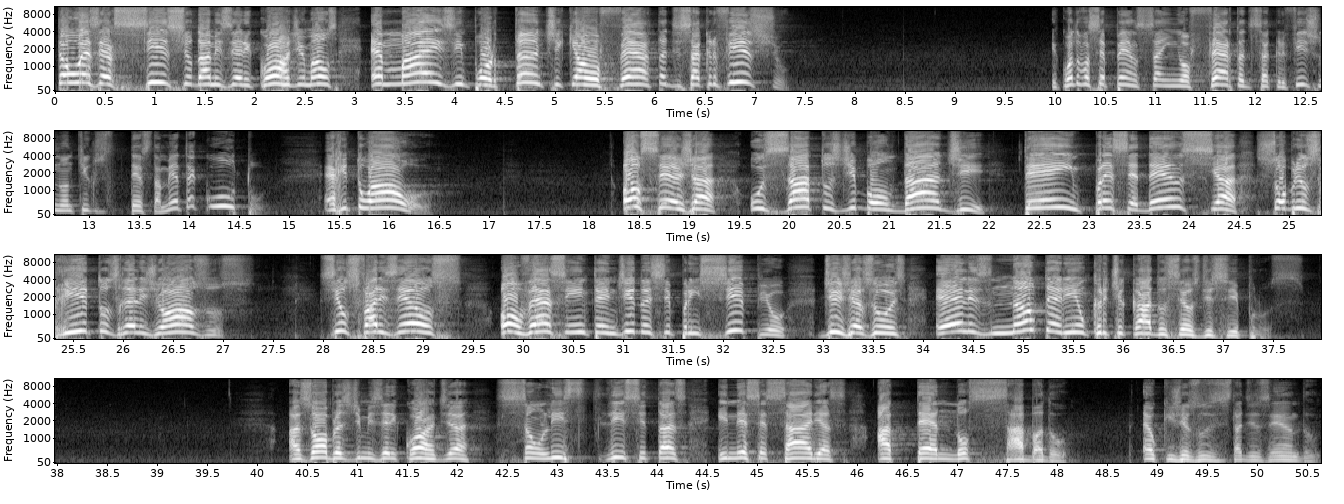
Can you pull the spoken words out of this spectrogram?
Então, o exercício da misericórdia, irmãos, é mais importante que a oferta de sacrifício. E quando você pensa em oferta de sacrifício no Antigo Testamento, é culto, é ritual. Ou seja, os atos de bondade têm precedência sobre os ritos religiosos. Se os fariseus houvessem entendido esse princípio de Jesus, eles não teriam criticado os seus discípulos. As obras de misericórdia são lícitas e necessárias até no sábado. É o que Jesus está dizendo.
